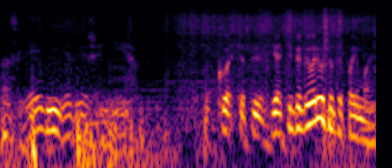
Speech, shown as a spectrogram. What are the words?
Последнее движение. Костя, ты, я тебе говорю, что ты поймаешь.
